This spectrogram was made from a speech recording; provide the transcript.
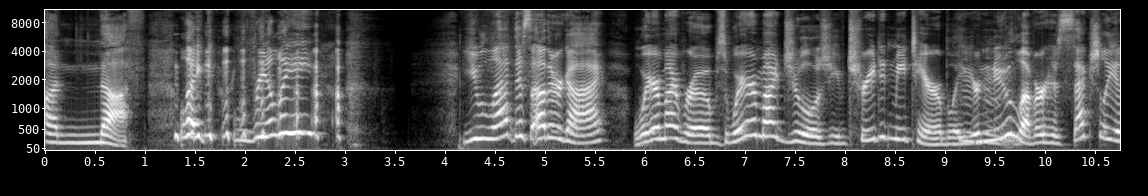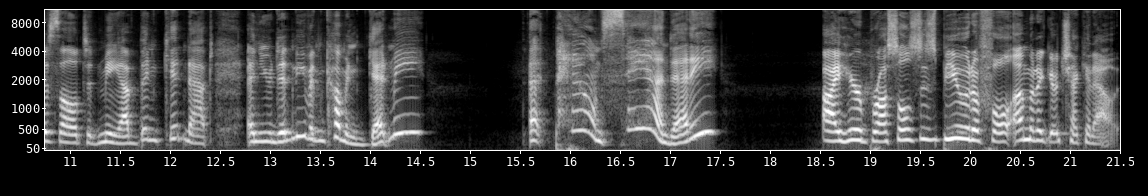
enough. Like, really? You let this other guy wear my robes, Where are my jewels. You've treated me terribly. Your mm-hmm. new lover has sexually assaulted me. I've been kidnapped, and you didn't even come and get me? At pound sand, Eddie. I hear Brussels is beautiful. I'm going to go check it out.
